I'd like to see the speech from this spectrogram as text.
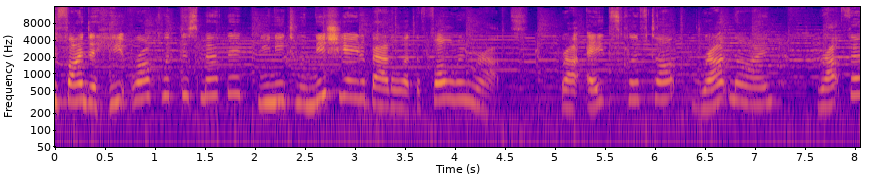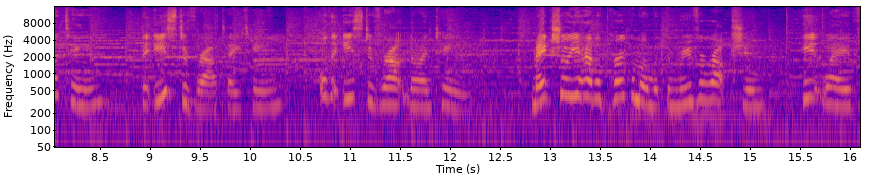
To find a heat rock with this method, you need to initiate a battle at the following routes. Route 8's Clifftop, Route 9, Route 13, the east of Route 18, or the east of Route 19. Make sure you have a Pokemon with the move Eruption, Heat Wave,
